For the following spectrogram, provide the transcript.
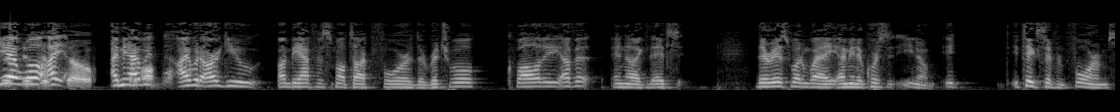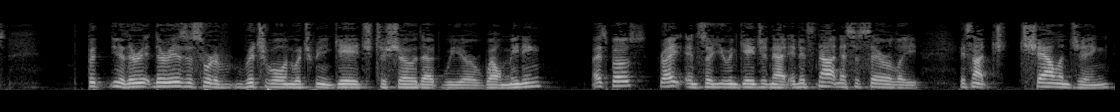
Yeah, it's- well, I, so- I mean, I would, awful. I would argue on behalf of small talk for the ritual quality of it, and like it's, there is one way. I mean, of course, you know, it, it takes different forms, but you know, there, there is a sort of ritual in which we engage to show that we are well-meaning, I suppose, right? And so you engage in that, and it's not necessarily, it's not ch- challenging,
